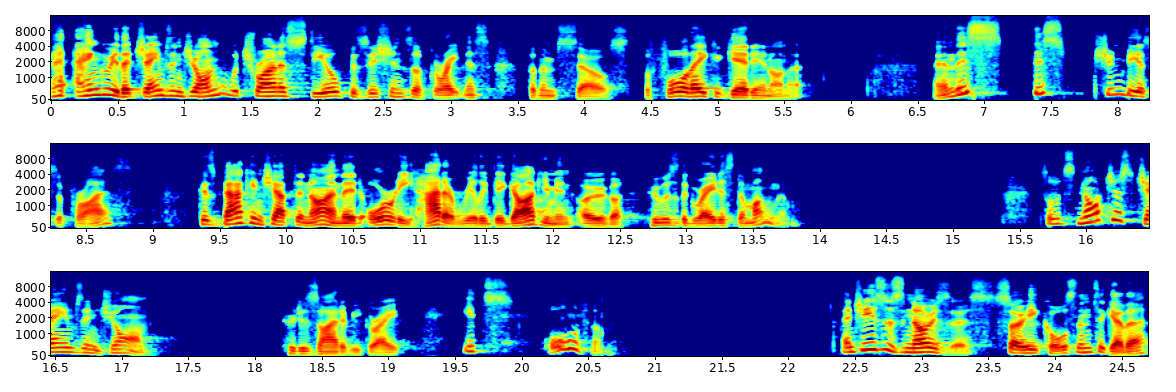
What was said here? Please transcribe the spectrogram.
They're angry that James and John were trying to steal positions of greatness for themselves before they could get in on it. And this, this shouldn't be a surprise, because back in chapter 9, they'd already had a really big argument over who was the greatest among them. So it's not just James and John who desire to be great, it's all of them. And Jesus knows this, so he calls them together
